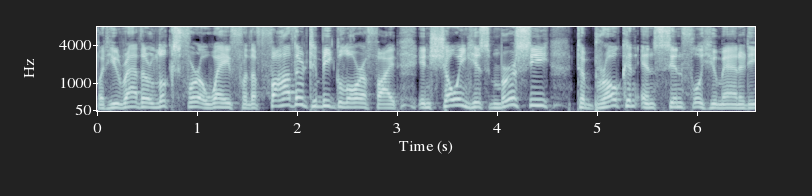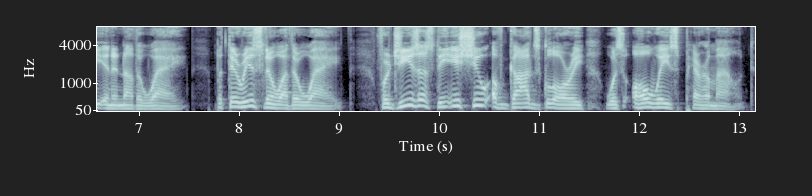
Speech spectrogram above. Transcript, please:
but he rather looks for a way for the Father to be glorified in showing his mercy to broken and sinful humanity in another way. But there is no other way. For Jesus, the issue of God's glory was always paramount.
